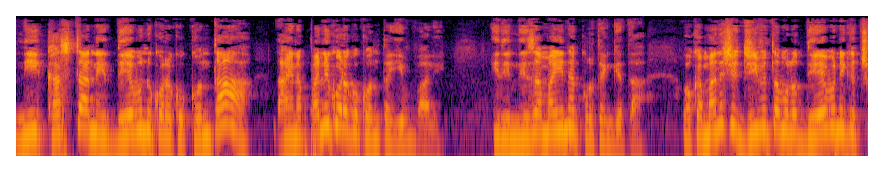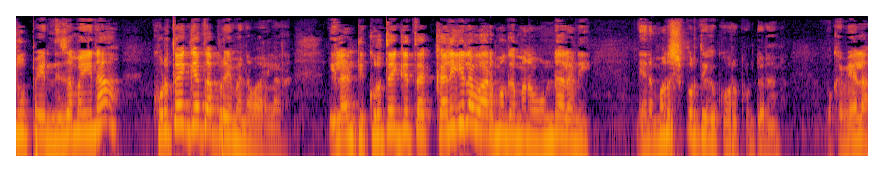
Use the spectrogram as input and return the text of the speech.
నీ కష్టాన్ని దేవుని కొరకు కొంత ఆయన పని కొరకు కొంత ఇవ్వాలి. ఇది నిజమైన కృతజ్ఞత. ఒక మనిషి జీవితంలో దేవునికి చూపే నిజమైన కృతజ్ఞత ప్రేమైన వారలారా. ఇలాంటి కృతజ్ఞత కలిగిన వారముగా మనం ఉండాలని నేను మనస్ఫూర్తిగా కోరుకుంటున్నాను. ఒకవేళ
